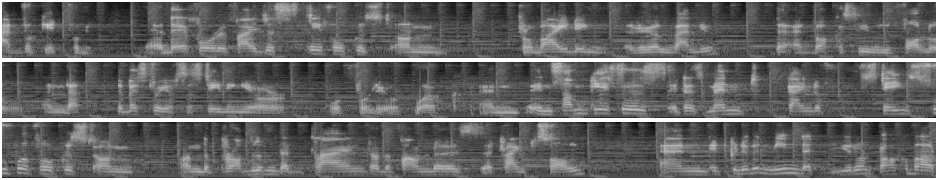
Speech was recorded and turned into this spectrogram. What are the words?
advocate for me. Therefore, if I just stay focused on providing real value, the advocacy will follow. And that's the best way of sustaining your portfolio work. And in some cases, it has meant kind of staying super focused on, on the problem that the client or the founder is uh, trying to solve. And it could even mean that you don't talk about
